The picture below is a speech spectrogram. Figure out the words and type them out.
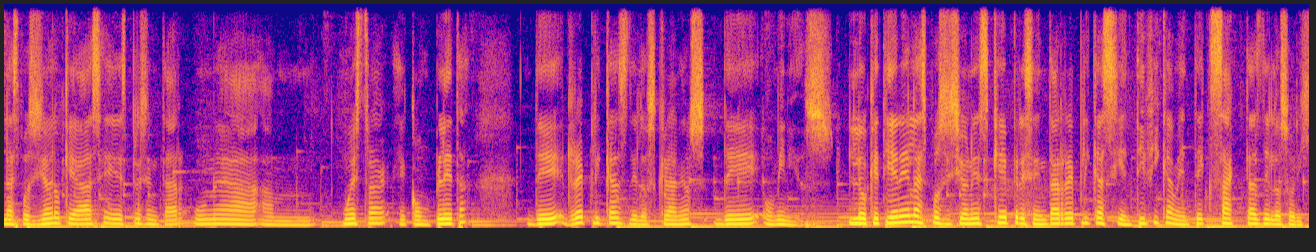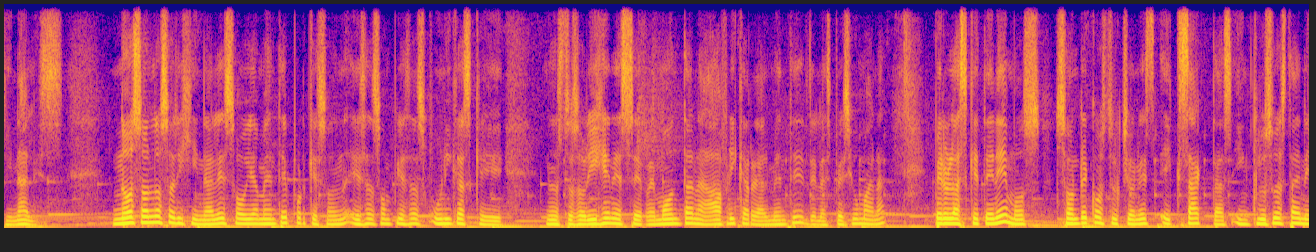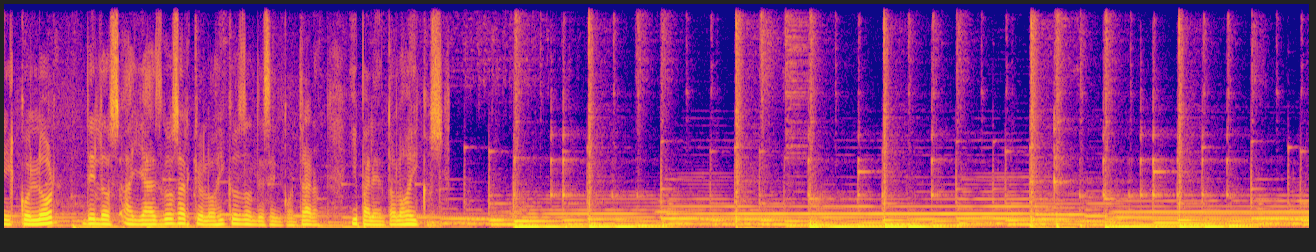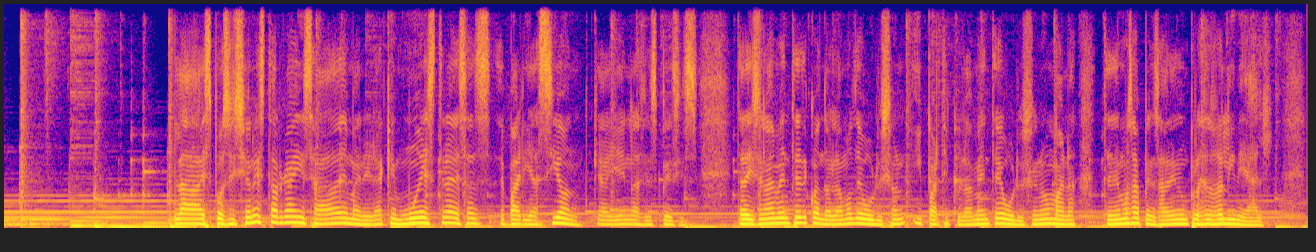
La exposición lo que hace es presentar una muestra eh, completa de réplicas de los cráneos de homínidos. Lo que tiene la exposición es que presenta réplicas científicamente exactas de los originales. No son los originales, obviamente, porque esas son piezas únicas que nuestros orígenes se remontan a África realmente, de la especie humana, pero las que tenemos son reconstrucciones exactas, incluso hasta en el color de los hallazgos arqueológicos donde se encontraron y paleontológicos. La exposición está organizada de manera que muestra esa variación que hay en las especies. Tradicionalmente cuando hablamos de evolución y particularmente de evolución humana, tenemos a pensar en un proceso lineal,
